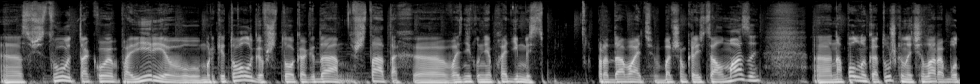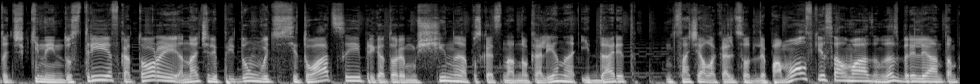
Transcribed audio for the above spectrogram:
э, существует такое поверье у маркетологов, что когда в Штатах э, возникла необходимость продавать в большом количестве алмазы, э, на полную катушку начала работать киноиндустрия, в которой начали придумывать ситуации, при которой мужчина опускается на одно колено и дарит сначала кольцо для помолвки с алмазом, да, с бриллиантом,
